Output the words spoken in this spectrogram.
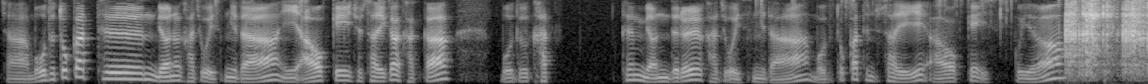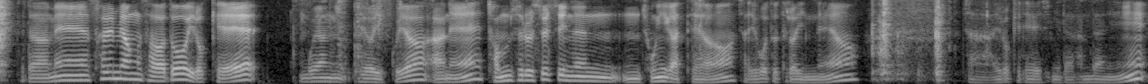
자, 모두 똑같은 면을 가지고 있습니다. 이 9개의 주사위가 각각 모두 같은 면들을 가지고 있습니다. 모두 똑같은 주사위 9개 있고요. 그 다음에 설명서도 이렇게 모양이 되어 있고요. 안에 점수를 쓸 수 있는 음, 종이 같아요. 자, 이것도 들어 있네요. 자, 이렇게 되어 있습니다. 간단히.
